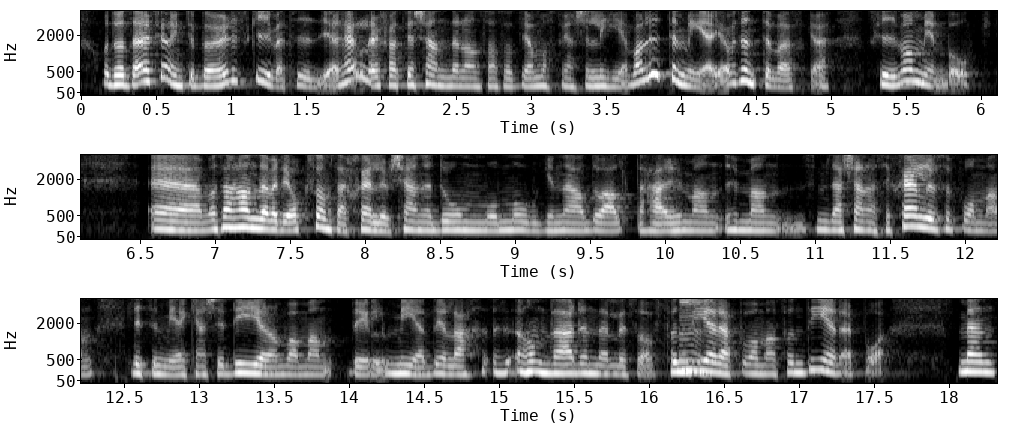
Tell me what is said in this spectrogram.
Och det var därför jag inte började skriva tidigare heller, för att jag kände någonstans att jag måste kanske leva lite mer. Jag vet inte vad jag ska skriva om i en bok. Eh, och sen handlar det också om så här självkännedom och mognad och allt det här. Hur man, hur man som lär känna sig själv så får man lite mer kanske idéer om vad man vill meddela omvärlden eller så. Fundera på vad man funderar på. Men,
